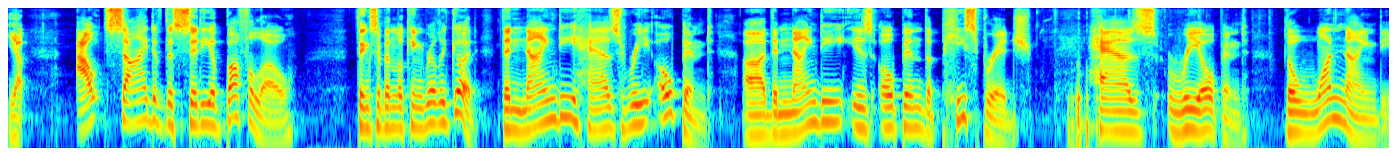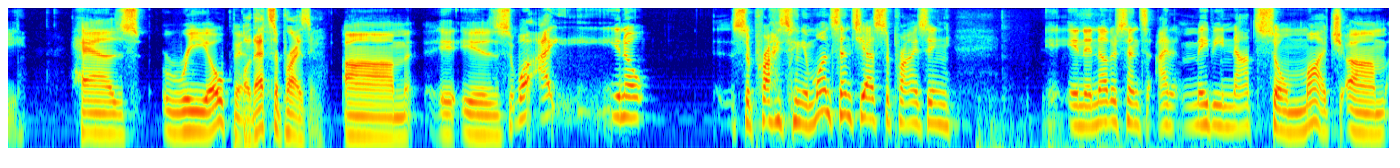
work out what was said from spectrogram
Yep. Outside of the city of Buffalo, things have been looking really good. The 90 has reopened. Uh, the 90 is open. The Peace Bridge has reopened. The 190 has reopened. Oh, that's surprising. Um, is well, I you know, surprising in one sense, yes, surprising in another sense, I maybe not so much. Um,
